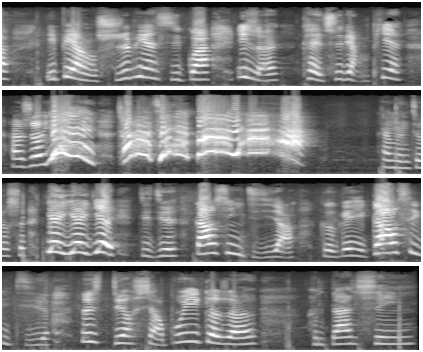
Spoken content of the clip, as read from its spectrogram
凉了！一片十片西瓜，一人。”可以吃两片，他说：“耶，吃吃到啦！”他们就是“耶耶耶”，姐姐高兴极呀，哥哥也高兴极，就只有小布一个人很担心。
